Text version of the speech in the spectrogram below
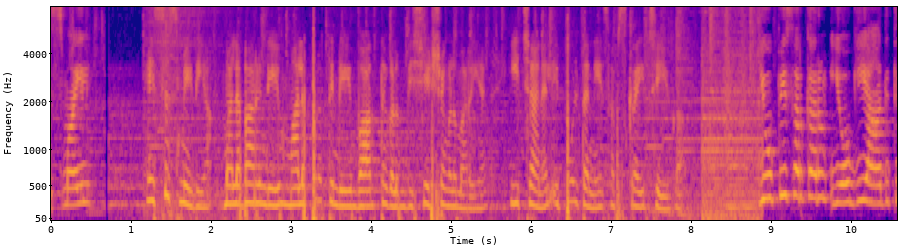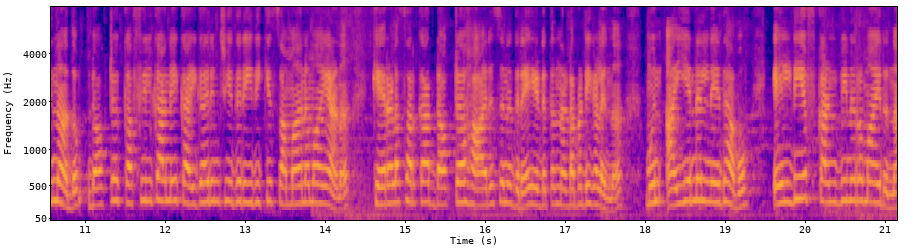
Ismail. S S media മലബാറിന്റെയും മലപ്പുറത്തിന്റെയും വാർത്തകളും വിശേഷങ്ങളും അറിയാൻ ഈ ചാനൽ ഇപ്പോൾ തന്നെ സബ്സ്ക്രൈബ് ചെയ്യുക. യു പി സർക്കാരും യോഗി ആദിത്യനാഥും ഡോക്ടർ കഫീൽ ഖാനെ കൈകാര്യം ചെയ്ത രീതിക്ക് സമാനമായാണ് കേരള സർക്കാർ ഡോക്ടർ ഹാരിസിനെതിരെ എടുത്ത നടപടികളെന്ന് മുൻ ഐ എൻ എൽ നേതാവും എൽ ഡി എഫ് കൺവീനറുമായിരുന്ന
